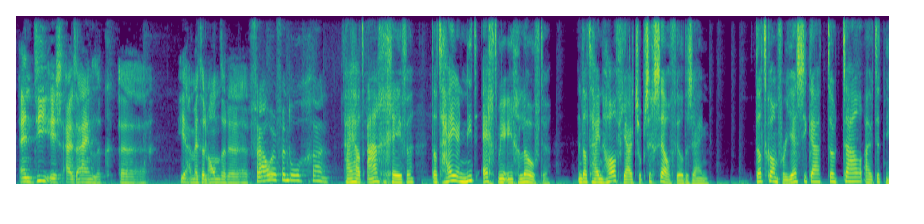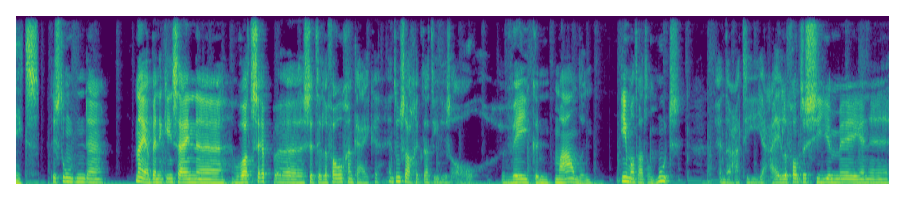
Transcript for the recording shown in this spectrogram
en die is uiteindelijk uh, ja, met een andere vrouw er vandoor gegaan. Hij had aangegeven dat hij er niet echt meer in geloofde en dat hij een halfjaartje op zichzelf wilde zijn. Dat kwam voor Jessica totaal uit het niks. Dus toen uh, nou ja, ben ik in zijn uh, WhatsApp zijn telefoon gaan kijken. En toen zag ik dat hij dus al weken, maanden iemand had ontmoet. En daar had hij ja, hele fantasieën mee. En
